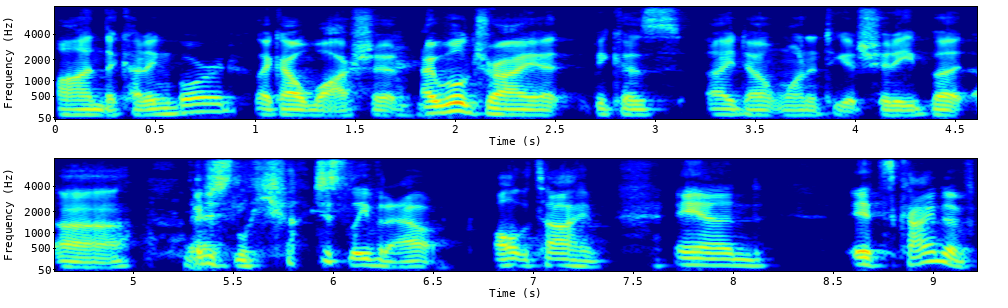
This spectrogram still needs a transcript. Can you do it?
on the cutting board. Like I'll wash it. Mhm. I will dry it because I don't want it to get shitty. But uh, Yeah. I just leave I just leave it out all the time, and it's kind of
